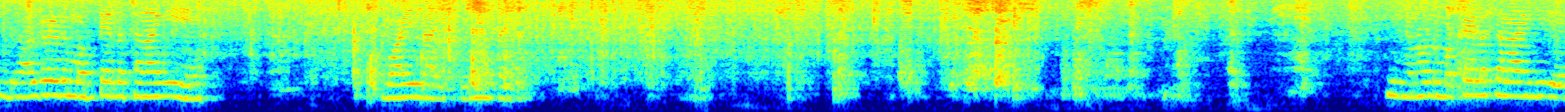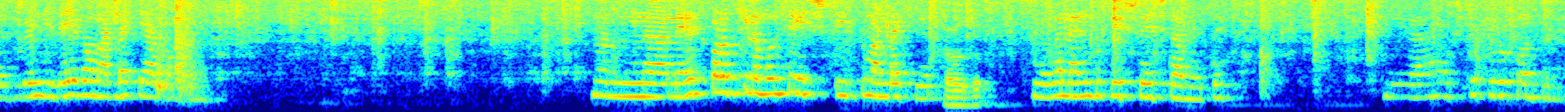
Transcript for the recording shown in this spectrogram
ಇದು ಆಲ್ರೆಡಿ ಮೊಟ್ಟೆ ಎಲ್ಲ ಚೆನ್ನಾಗಿ ಬಾಯ್ಲ್ ಆಯಿತು ನೀಟಾಗಿ. ಈಗ ನೋಡಿ ಮೊಟ್ಟೆ ಎಲ್ಲ ಚೆನ್ನಾಗಿ ಬೆಂದಿದೆ ಈಗ ಮಂಡಕ್ಕಿ ಹಾಕ್ತೀನಿ ನಾನು ನೆನೆಸ್ಕೊಳ್ಳೋದಕ್ಕಿಂತ ಮುಂಚೆ ಇಷ್ಟು ಇಷ್ಟು ಮಂಡಕ್ಕಿ. ಇವಾಗ ನೆನೆದ್ಬಿಟ್ಟು ಇಷ್ಟು ಇಷ್ಟ ಆಗುತ್ತೆ. ಈಗ ಅಷ್ಟು ಸುರುಕೊಂತೀನಿ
